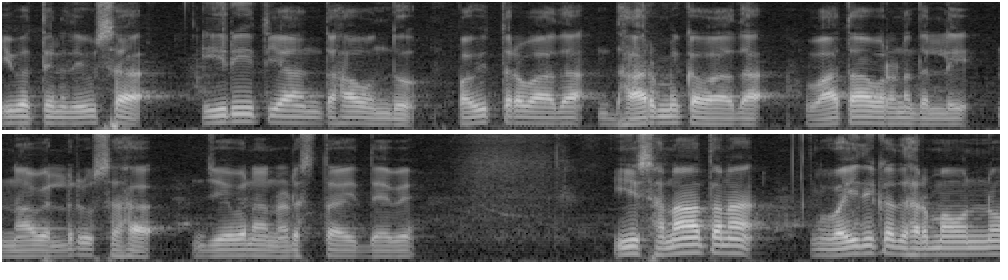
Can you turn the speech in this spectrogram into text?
ಇವತ್ತಿನ ದಿವಸ ಈ ರೀತಿಯಾದಂತಹ ಒಂದು ಪವಿತ್ರವಾದ ಧಾರ್ಮಿಕವಾದ ವಾತಾವರಣದಲ್ಲಿ ನಾವೆಲ್ಲರೂ ಸಹ ಜೀವನ ನಡೆಸ್ತಾ ಇದ್ದೇವೆ. ಈ ಸನಾತನ ವೈದಿಕ ಧರ್ಮವನ್ನು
